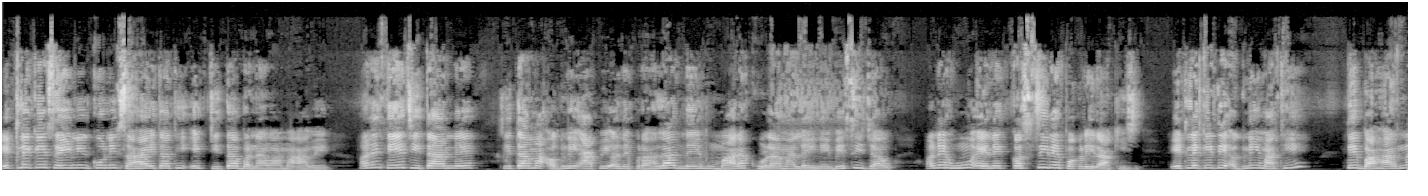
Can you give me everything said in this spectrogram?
એટલે કે સૈનિકોની સહાયતાથી એક ચિતા બનાવવામાં આવે. અને તે ચિતાને, ચિતામાં અગ્નિ આપી અને પ્રહલાદને હું મારા ખોળામાં લઈને બેસી જાઉં અને હું એને કસીને પકડી રાખીશ. એટલે કે તે અગ્નિમાંથી, તે બહાર ન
